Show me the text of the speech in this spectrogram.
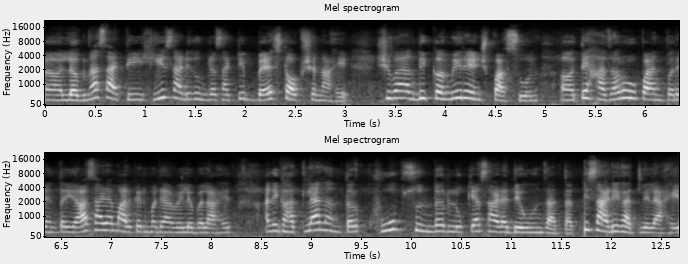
लग्नासाठी ही साडी तुमच्यासाठी बेस्ट ऑप्शन आहे. शिवाय अगदी कमी रेंजपासून ते हजारो रुपयांपर्यंत या साड्या मार्केटमध्ये अवेलेबल आहेत. आणि घातल्यानंतर खूप सुंदर लुक या साड्या देऊन जातात. ती साडी घातलेली आहे.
